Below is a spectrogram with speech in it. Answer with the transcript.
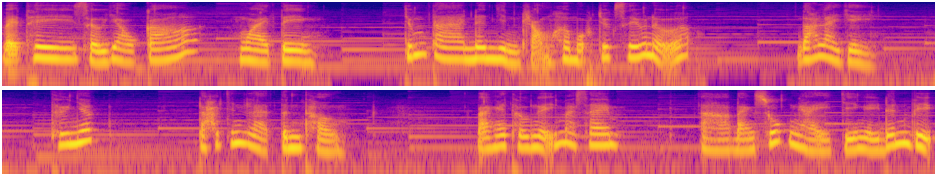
Vậy thì sự giàu có ngoài tiền chúng ta nên nhìn rộng hơn một chút xíu nữa. Đó là gì? Thứ nhất đó chính là tinh thần. Bạn hãy thử nghĩ mà xem. À, bạn suốt ngày chỉ nghĩ đến việc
